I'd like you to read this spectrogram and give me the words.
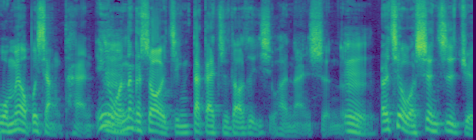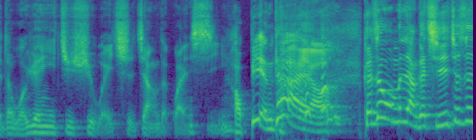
我没有不想谈，因为我那个时候已经大概知道自己喜欢男生了，嗯，而且我甚至觉得我愿意继续维持这样的关系。好变态哦！可是我们两个其实就是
